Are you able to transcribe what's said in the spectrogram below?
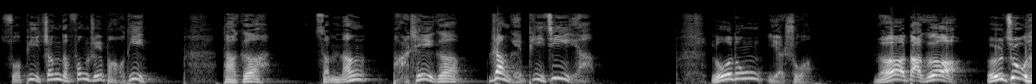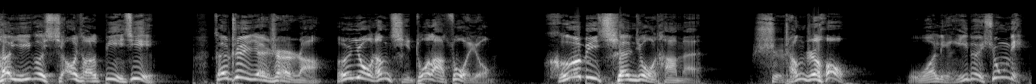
所必争的风水宝地，大哥怎么能把这个让给毕季呀？罗东也说：“啊，大哥，呃就他一个小小的毕记，在这件事上呃又能起多大作用？何必迁就他们？事成之后，我领一队兄弟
